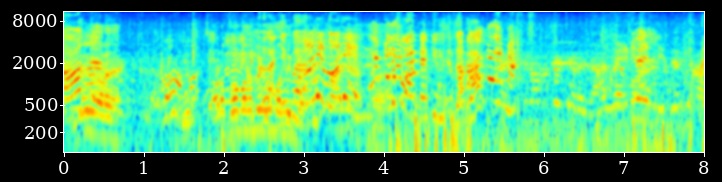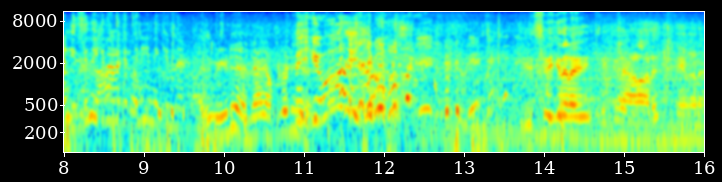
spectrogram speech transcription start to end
പറഞ്ഞേ? അവിടെ പോകുമ്പോ നമ്മൾ വന്നില്ല അത് വീഡിയോ ഞാൻ അപ്ലോഡ് നിൽക്കുന്ന ആളാണ് ഞങ്ങളുടെ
